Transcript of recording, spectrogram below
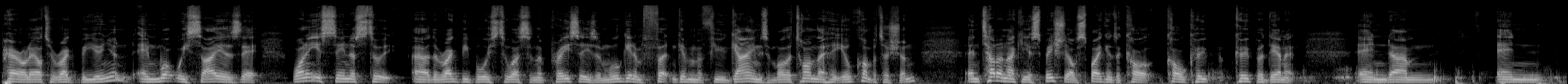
parallel to rugby union. And what we say is that why don't you send us to uh, the rugby boys to us in the preseason? We'll get them fit and give them a few games, and by the time they hit your competition, in Taranaki especially, I've spoken to Cole, Cole Cooper, down at and um, and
